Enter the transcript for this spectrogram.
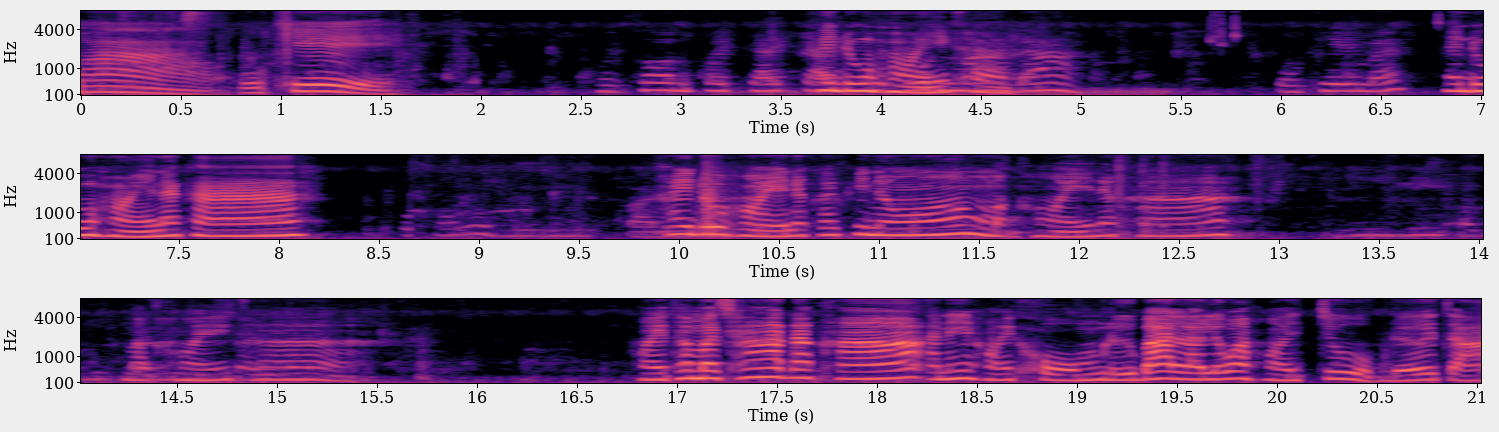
ว้าว โอเคซ่อนไปไกลๆให้ดูหอยค่ะวนมาได้โอเคไหมให้ดูหอยนะคะ ให้ดูหอยนะคะ พี่น้อง หมักหอยนะคะ หมักหอยค่ะห อยธรรมชาตินะคะ อันนี้หอยขมหรือบ้านเราเรียกว่าหอยจูบเด้อจ้า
